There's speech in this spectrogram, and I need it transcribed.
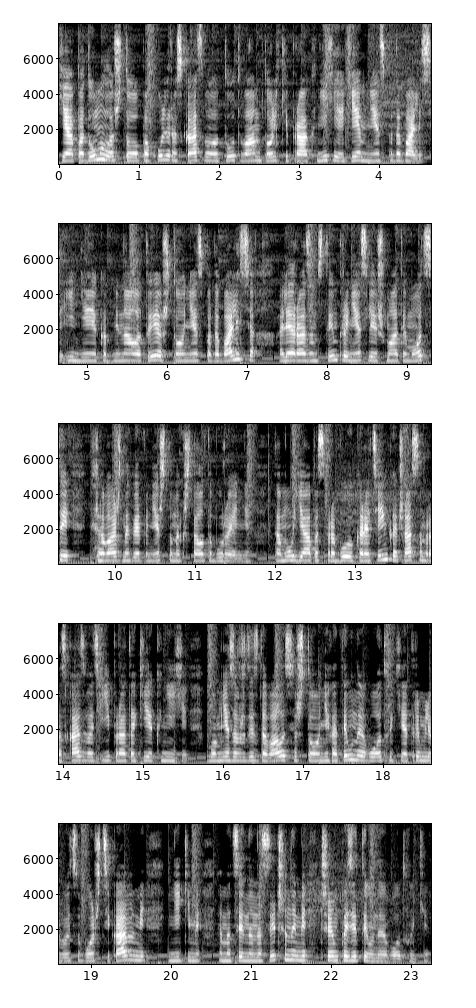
Я подумала, што пакуль расказвала тут вам толькі пра кнігі, якія мне спадабаліся і неяк абмінала тыя, што не спадабаліся, але разам з тым прынеслі шмат эмоцый, пераважна гэта нешта накшталт абурэння. Таму я паспрабую караценька часам расказваць і пра такія кнігі, бо мне заўжды здавалася, што негатыўныя водгукі атрымліваюцца больш цікавымі нейкімі эмацыйна насычанымі, чым пазітыўныя водгукі.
